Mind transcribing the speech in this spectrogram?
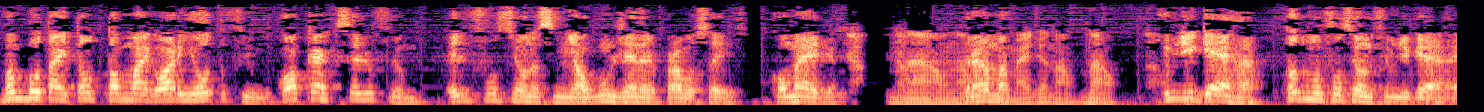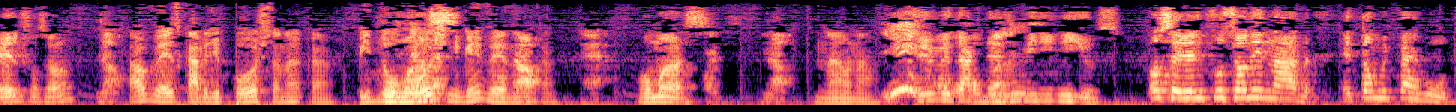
Vamos botar então o Tom Maguire em outro filme, qualquer que seja o filme. Ele funciona assim em algum gênero pra vocês? Comédia? Não, não. Drama? Comédia não, não. Filme de guerra. Todo mundo funciona no filme de guerra. Ele funciona? Não. Talvez, cara de posta, né, cara? Pinto roxo, ninguém vê, né, Não. cara? É, Romance? Não. Não, não. Ih, Filme daqueles menininhos. Ou seja, ele não funciona em nada. Então me pergunto,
